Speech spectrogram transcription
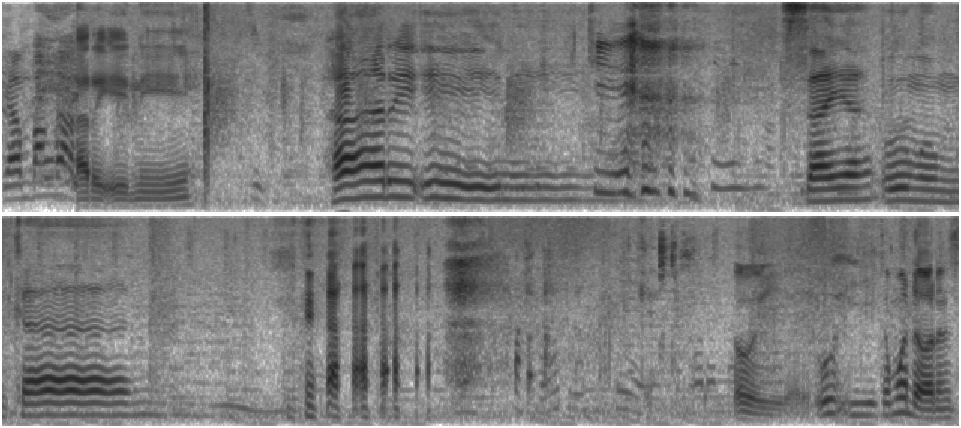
Gampang Pak. Hari ini, hari ini saya umumkan. Oh iya, oh iya, kamu ada orange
